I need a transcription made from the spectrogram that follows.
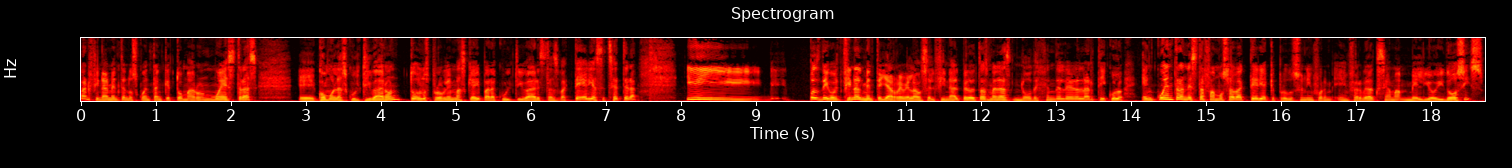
Bueno, finalmente nos cuentan que tomaron muestras, eh, cómo las cultivaron, todos los problemas que hay para cultivar estas bacterias, etcétera, y pues digo, finalmente ya revelamos el final, pero de todas maneras no dejen de leer el artículo. Encuentran esta famosa bacteria que produce una enfermedad que se llama melioidosis,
